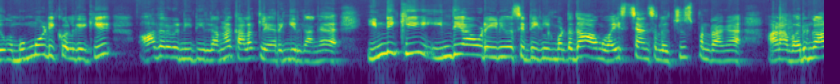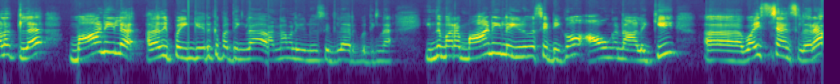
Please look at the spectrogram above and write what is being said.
இவங்க மும்மோடி கொள்கைக்கு ஆதரவு நீட்டியிருக்காங்க களத்தில் இறங்கியிருக்காங்க. இன்னைக்கு இந்தியாவோட யூனிவர்சிட்டிகளுக்கு மட்டும்தான் அவங்க வைஸ் சான்சலர் சூஸ் பண்ணுறாங்க ஆனால் வருங்காலத்தில் மாநில அதாவது இப்போ இங்கே இருக்குது பார்த்தீங்களா அண்ணாமலை யூனிவர்சிட்டியில் இருக்குது பார்த்தீங்களா இந்த மாதிரி மாநில யூனிவர்சிட்டிக்கும் அவங்க நாளைக்கு வைஸ் சான்சலரை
